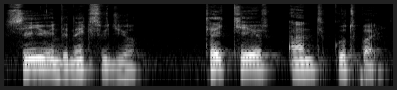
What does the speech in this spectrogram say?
See you in the next video. Take care and goodbye.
